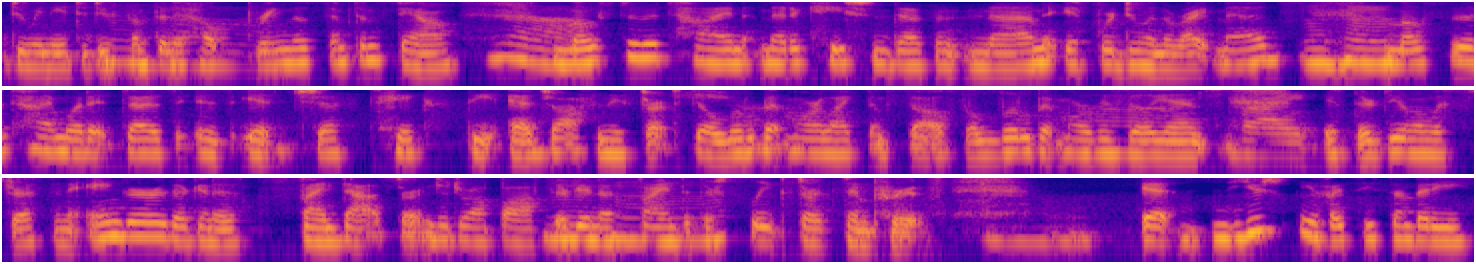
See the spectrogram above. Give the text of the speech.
Do we need to do something to help bring those symptoms down? yeah Most of the time, medication doesn't numb if we're doing the right meds. Mhm. Most of the time, what it does is it just takes the edge off and they start to feel a little bit more like themselves, a little bit more resilient. right If they're dealing with stress and anger, they're going to find that starting to drop off. They're going to find that their sleep starts to improve it, usually if I see somebody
